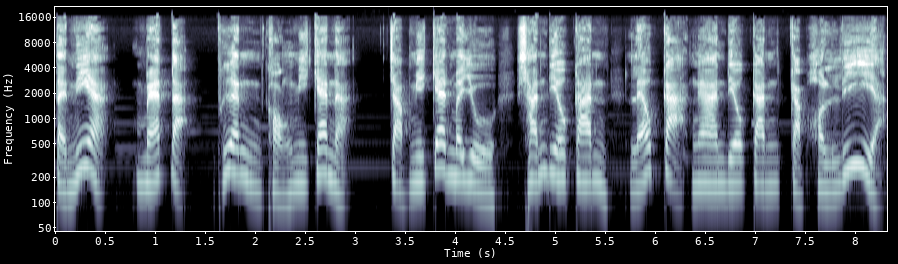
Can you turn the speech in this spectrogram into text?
แต่เนี่ยแมทอะเพื่อนของมีแกนอะจับมีแกนมาอยู่ชั้นเดียวกัน แล้วกะงานเดียวกันกับฮอลลี่อะ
